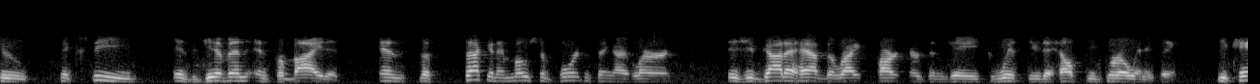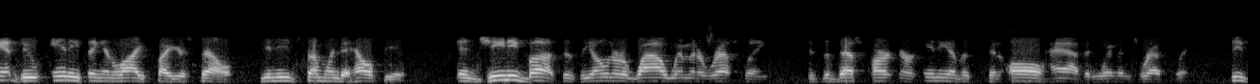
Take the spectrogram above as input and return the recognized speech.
to succeed is given and provided. And the second and most important thing I've learned is you've got to have the right partners engaged with you to help you grow anything. You can't do anything in life by yourself. You need someone to help you. And Jeannie Buss, as the owner of Wow Women of Wrestling, is the best partner any of us can all have in women's wrestling. She's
